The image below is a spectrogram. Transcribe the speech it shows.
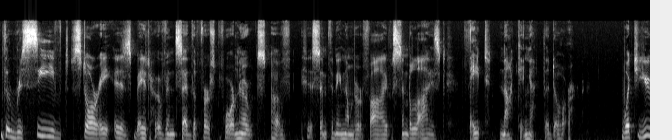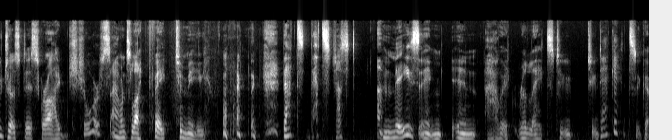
the received story is Beethoven said the first four notes of his Symphony Number no. Five symbolized fate knocking at the door. What you just described sure sounds like fate to me. that's that's just amazing in how it relates to two decades ago.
